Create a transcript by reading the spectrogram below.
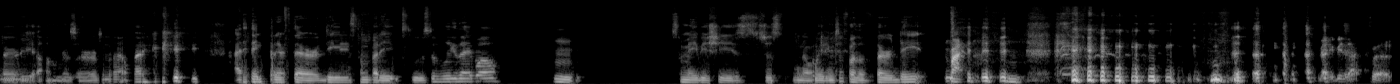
very um, reserved in that way. I think that if they're dating somebody exclusively, they will. Hmm. So maybe she's just, you know, waiting for the third date. Right. Maybe that's it.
